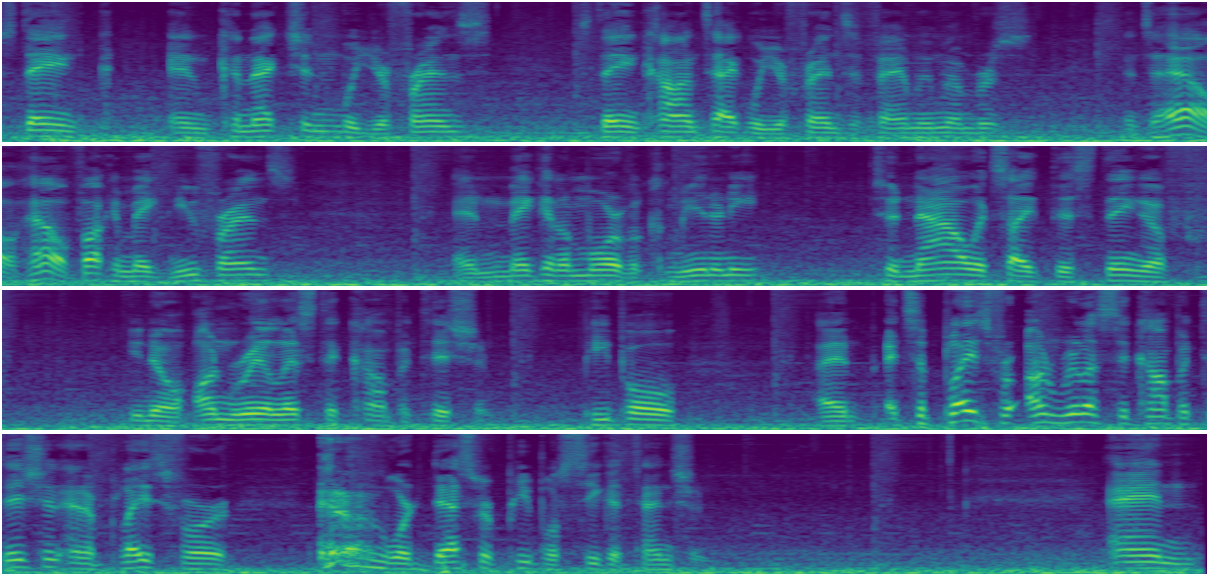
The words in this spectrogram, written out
stay in, in connection with your friends, stay in contact with your friends and family members, and to hell, hell, fucking make new friends and make it more of a community, to now it's like this thing of, you know, unrealistic competition. People, and it's a place for unrealistic competition and a place for where desperate people seek attention. And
